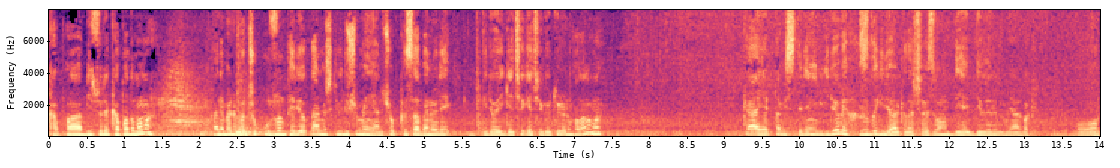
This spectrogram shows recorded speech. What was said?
Kapağı bir süre kapadım ama hani böyle, böyle çok uzun periyotlarmış gibi düşünmeyin yani. Çok kısa ben öyle videoyu geçe geçe götürüyorum falan ama gayet tam istediğim gibi gidiyor ve hızlı gidiyor arkadaşlar. Size onu diye diyebilirim yani bak. Oh.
